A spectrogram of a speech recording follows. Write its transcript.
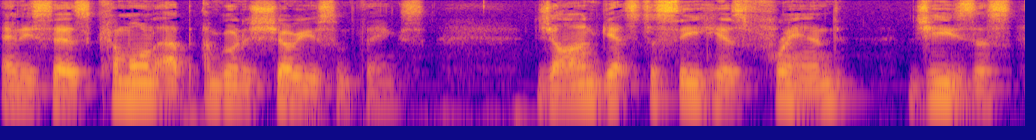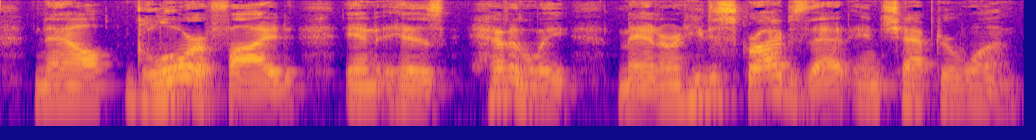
and he says, Come on up, I'm going to show you some things. John gets to see his friend, Jesus, now glorified in his heavenly manner, and he describes that in chapter 1.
